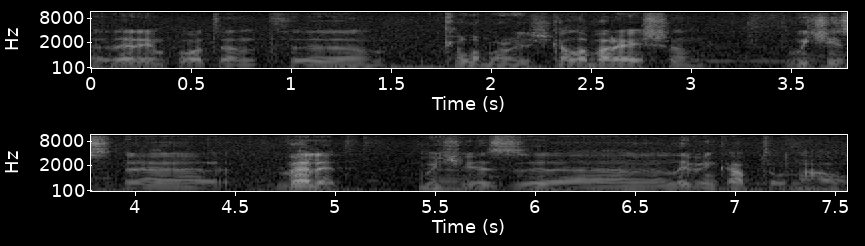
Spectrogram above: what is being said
very important um, Collaboration. collaboration, which is uh, valid, which Yeah. is uh, living up till now.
